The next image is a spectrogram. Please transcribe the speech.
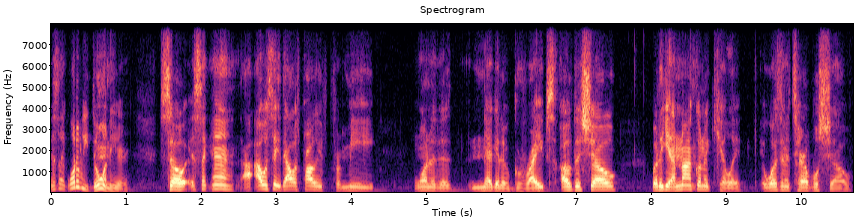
It's like, what are we doing here? So it's like, eh, I, I would say that was probably for me one of the negative gripes of the show. But again, I'm not going to kill it. It wasn't a terrible show.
